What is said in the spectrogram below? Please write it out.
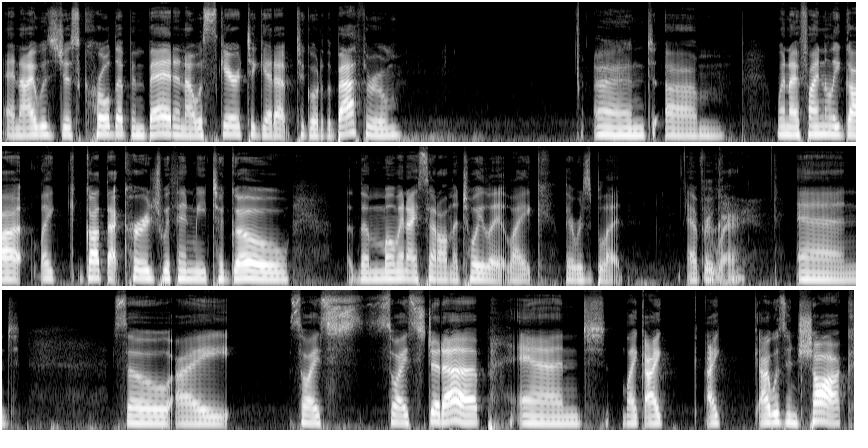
and I was just curled up in bed and I was scared to get up to go to the bathroom. And um when I finally got like got that courage within me to go, the moment I sat on the toilet like there was blood everywhere. Okay. And so I so I so I stood up and like I I I was in shock.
